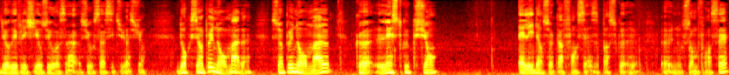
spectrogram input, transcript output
de réfléchir sur sa, sur sa situation. Donc c'est un peu normal, hein. c'est un peu normal que l'instruction, elle est dans ce cas française, parce que euh, nous sommes français,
